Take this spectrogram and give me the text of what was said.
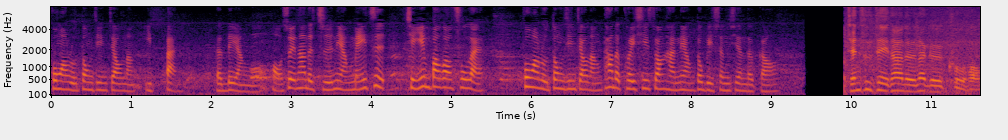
蜂王乳冻精胶囊一半的量哦。哦，所以它的质量每一次检验报告出来。蜂王乳冻精胶囊，它的葵烯酸含量都比生鲜的高。全世界它的那个口红、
